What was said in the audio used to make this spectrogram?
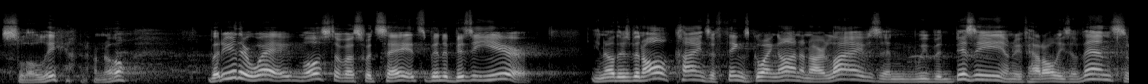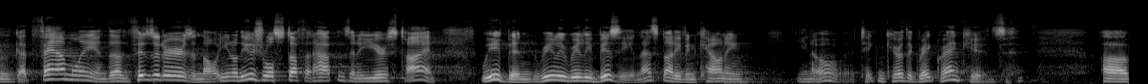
slowly. I don't know. But either way, most of us would say it's been a busy year. You know, there's been all kinds of things going on in our lives, and we've been busy, and we've had all these events, and we've got family and the visitors, and the, you know, the usual stuff that happens in a year's time. We've been really, really busy, and that's not even counting, you know, taking care of the great grandkids. Uh,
